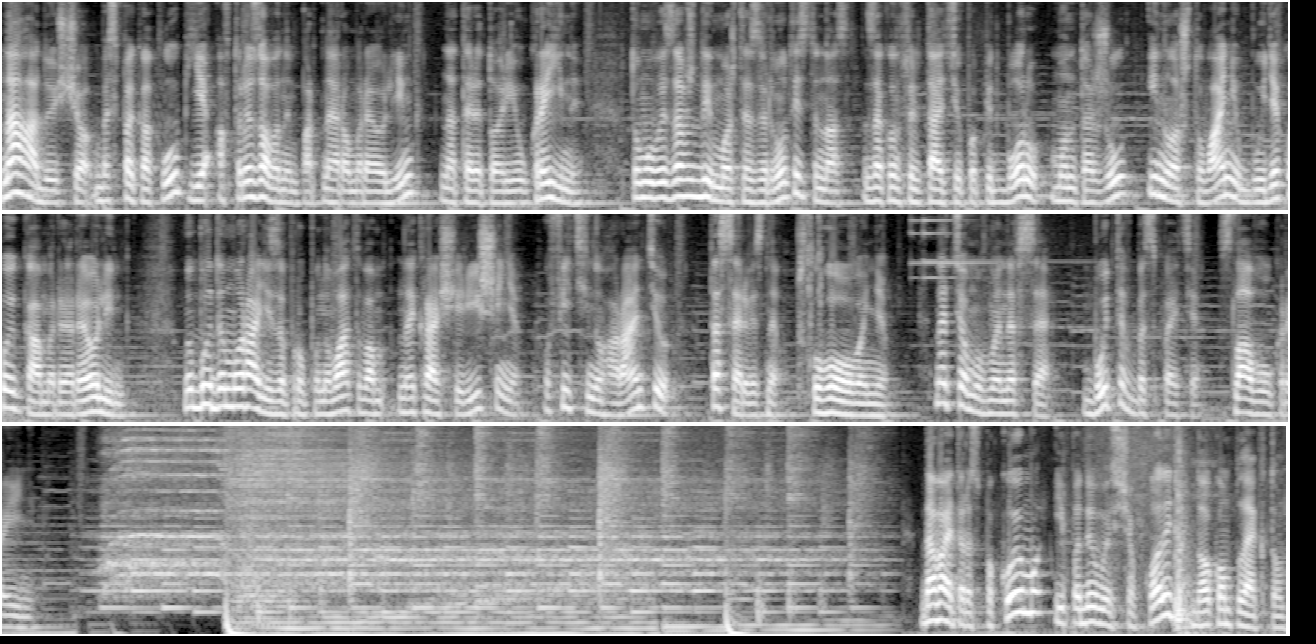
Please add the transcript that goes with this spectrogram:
Нагадую, що Безпека Клуб є авторизованим партнером Reolink на території України, тому ви завжди можете звернутися до нас за консультацією по підбору, монтажу і налаштуванню будь-якої камери Reolink. Ми будемо раді запропонувати вам найкраще рішення, офіційну гарантію та сервісне обслуговування. На цьому в мене все. Будьте в безпеці. Слава Україні! Давайте розпакуємо і подивимося, що входить до комплекту.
